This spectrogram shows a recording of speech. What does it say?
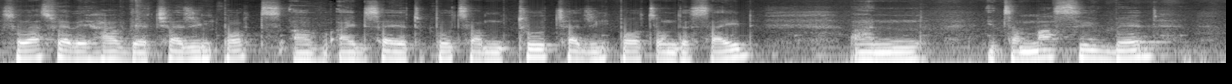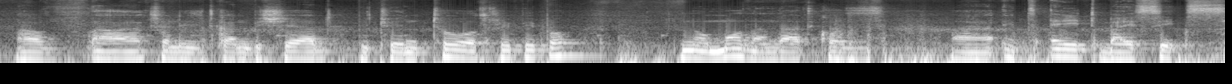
So that's where they have their charging ports I've, i decided to put some two charging ports on the side. And it's a massive bed. I've, uh, actually it can be shared between two or three people. No more than that because uh, it's eight by six.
